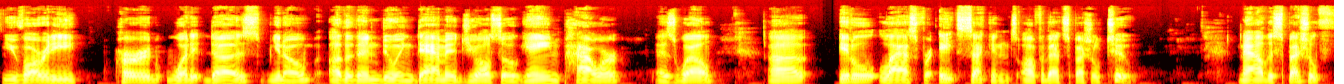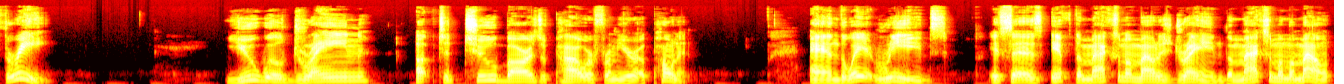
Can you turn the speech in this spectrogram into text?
you've already heard what it does. You know, other than doing damage, you also gain power as well. Uh, it'll last for eight seconds off of that special two. Now, the special three, you will drain up to two bars of power from your opponent. And the way it reads, it says if the maximum amount is drained, the maximum amount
